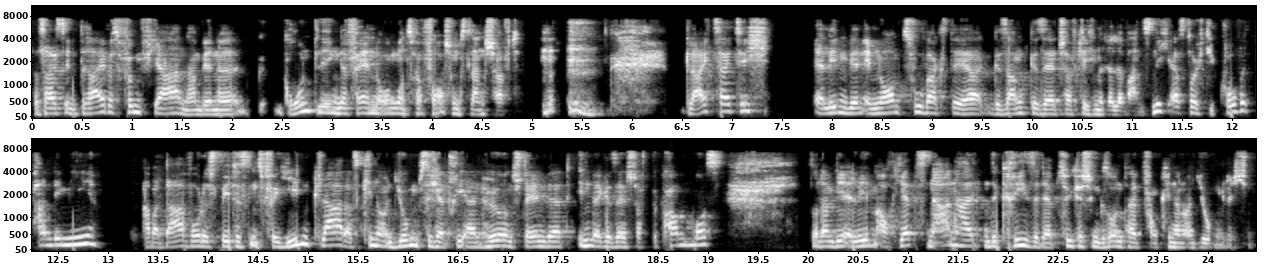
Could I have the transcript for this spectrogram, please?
Das heißt, in drei bis fünf Jahren haben wir eine grundlegende Veränderung unserer Forschungslandschaft. Gleichzeitig erleben wir einen enormen Zuwachs der gesamtgesellschaftlichen Relevanz. Nicht erst durch die Covid-Pandemie, aber da wurde spätestens für jeden klar, dass Kinder- und Jugendpsychiatrie einen höheren Stellenwert in der Gesellschaft bekommen muss, sondern wir erleben auch jetzt eine anhaltende Krise der psychischen Gesundheit von Kindern und Jugendlichen.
